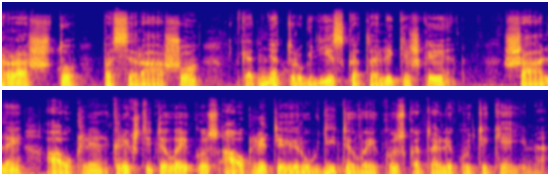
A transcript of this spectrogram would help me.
raštu pasirašo, kad netrukdys katalikiškai šaliai auklė, krikštyti vaikus, auklėti ir ugdyti vaikus katalikų tikėjime.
